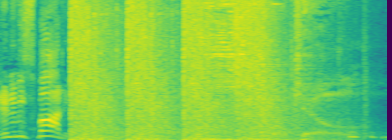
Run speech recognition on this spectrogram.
Enemy spotted! Double kill.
